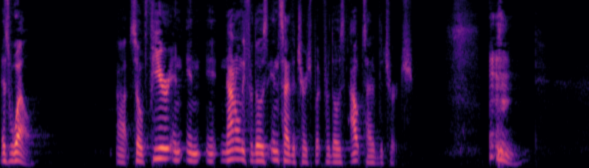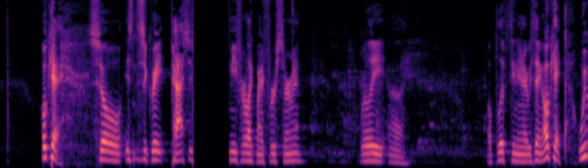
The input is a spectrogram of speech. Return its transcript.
as well. Uh, so fear in, in, in, not only for those inside the church, but for those outside of the church. okay, so isn't this a great passage me for like my first sermon? Really uh, uplifting and everything. Okay, we,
